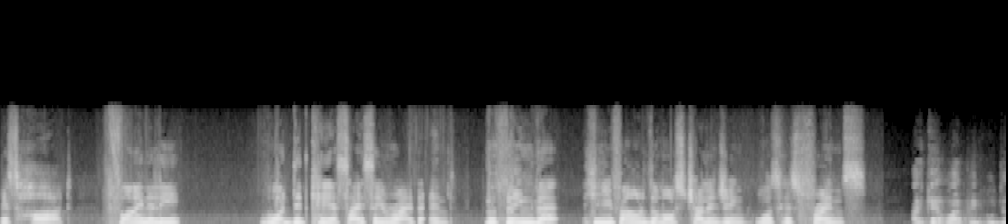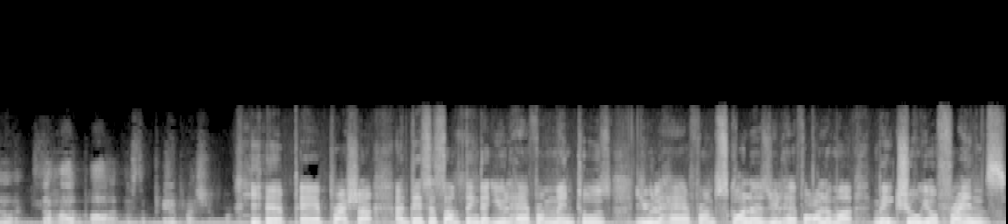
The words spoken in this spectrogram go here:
It's hard. Finally, what did KSI say right at the end? The thing that he found the most challenging was his friends. I get why people do it. The hard part is the peer pressure, bro. Yeah, peer pressure. And this is something that you'll hear from mentors, you'll hear from scholars, you'll hear from ulama. Make sure your friends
